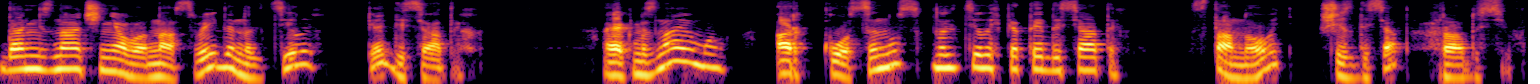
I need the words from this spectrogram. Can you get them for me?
дані значення, в нас вийде 0,5. А як ми знаємо, аркосинус 0,5 становить 60 градусів.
